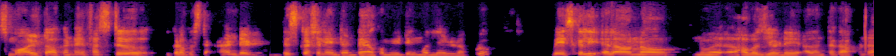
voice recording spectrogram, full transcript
స్మాల్ టాక్ అంటే ఫస్ట్ ఇక్కడ ఒక స్టాండర్డ్ డిస్కషన్ ఏంటంటే ఒక మీటింగ్ మొదలెట్టేటప్పుడు బేసికలీ ఎలా ఉన్నావు? నువ్వు హౌస్ యువర్ డే అదంతా కాకుండా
